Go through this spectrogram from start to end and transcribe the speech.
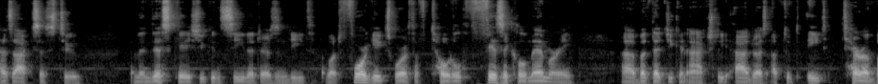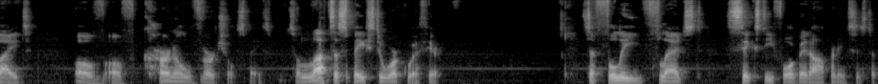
has access to. And in this case, you can see that there's indeed about four gigs worth of total physical memory, uh, but that you can actually address up to eight terabyte of, of kernel virtual space. So lots of space to work with here. It's a fully fledged 64-bit operating system.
